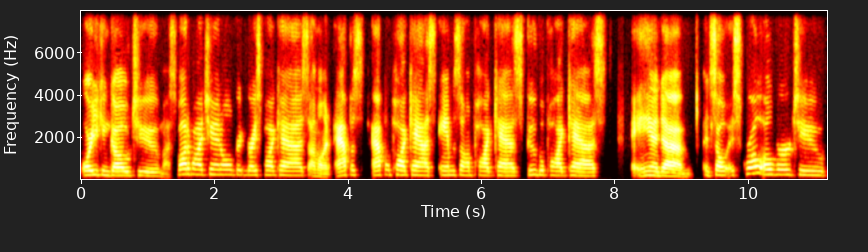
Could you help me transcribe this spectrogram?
Or you can go to my Spotify channel, Grit and Grace Podcast. I'm on Apple, Apple Podcasts, Amazon Podcasts, Google Podcasts. And um, and so scroll over to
